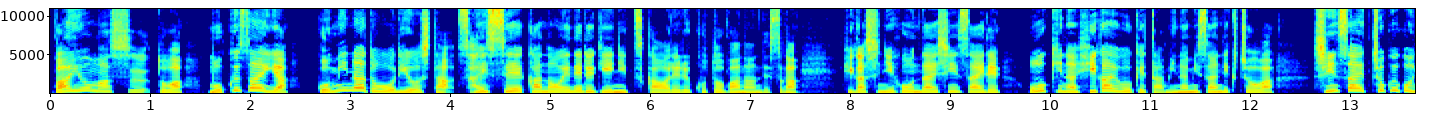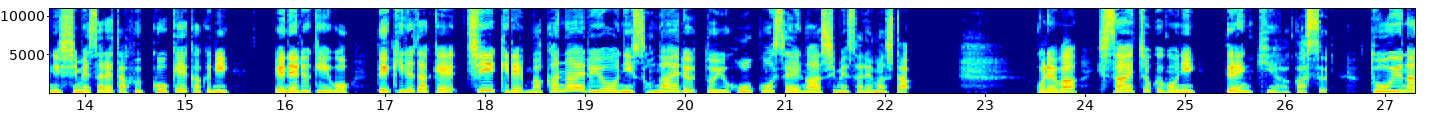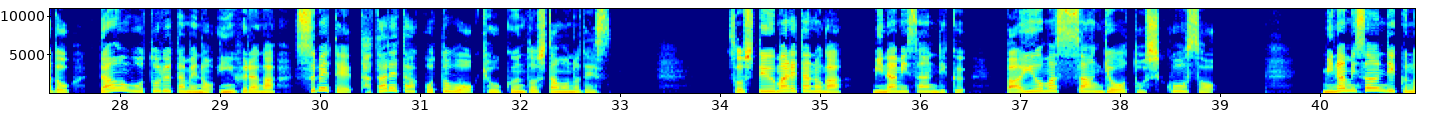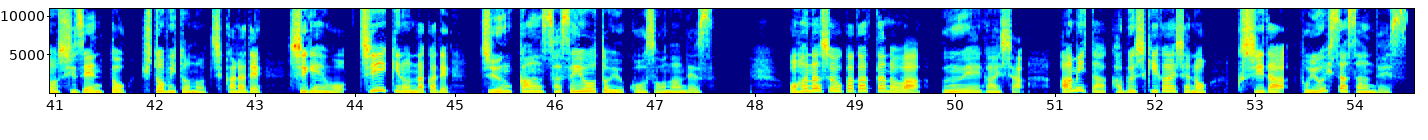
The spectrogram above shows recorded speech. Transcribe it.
バイオマスとは木材やゴミなどを利用した再生可能エネルギーに使われる言葉なんですが東日本大震災で大きな被害を受けた南三陸町は震災直後に示された復興計画にエネルギーをできるだけ地域で賄えるように備えるという方向性が示されました。これは被災直後に電気やガス灯油など暖を取るためのインフラがすべて断たれたことを教訓としたものです。そして生まれたのが南三陸バイオマス産業都市構想。南三陸の自然と人々の力で資源を地域の中で循環させようという構想なんです。お話を伺ったのは運営会社アミタ株式会社の櫛田豊久さんです。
